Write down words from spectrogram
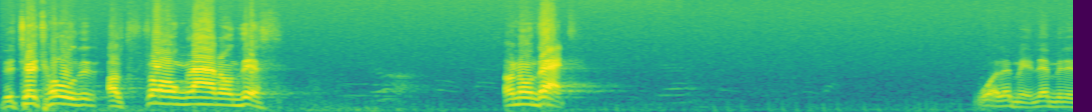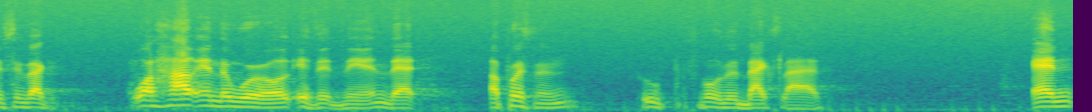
The church holds a strong line on this and on that. Well, let me let me see if I can. Well, how in the world is it then that a person who supposedly backslides and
